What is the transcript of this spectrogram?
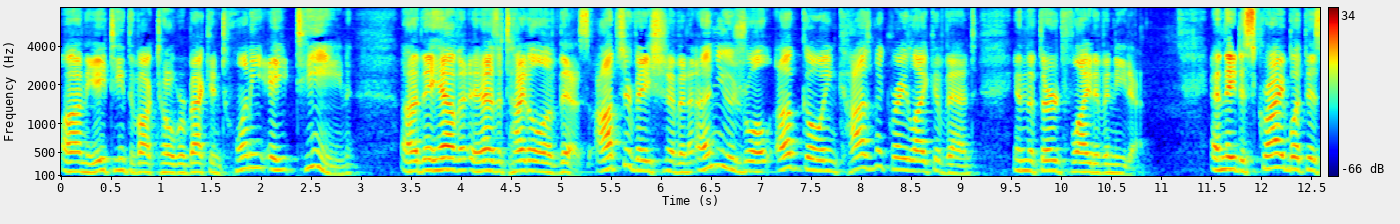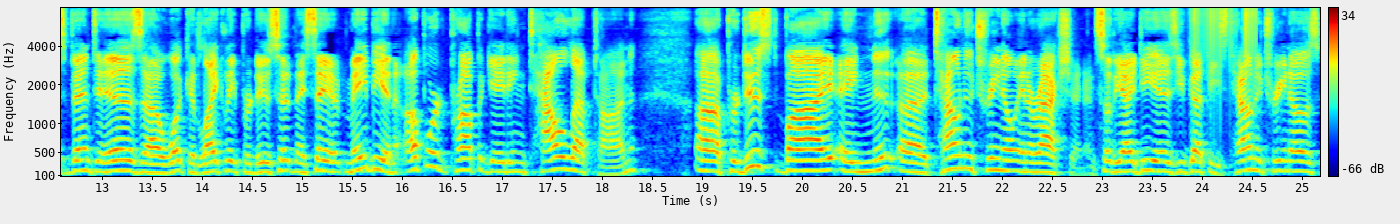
on the 18th of October back in 2018, uh, they have it has a title of this observation of an unusual upgoing cosmic ray like event in the third flight of ANITA. And they describe what this event is uh, what could likely produce it and they say it may be an upward propagating tau lepton uh, produced by a new, uh, tau neutrino interaction. And so the idea is you've got these tau neutrinos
